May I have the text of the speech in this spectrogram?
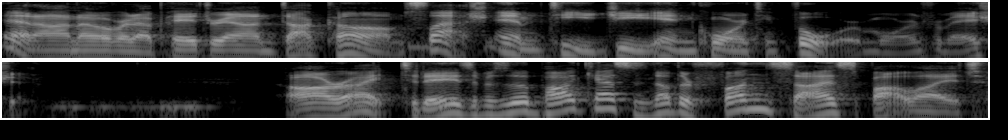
head on over to patreon.com slash mtg in quarantine for more information. All right, today's episode of the podcast is another fun size spotlight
